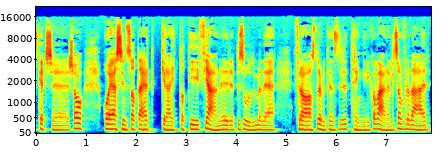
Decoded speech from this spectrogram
sketsjeshow, og jeg syns at det er helt greit at de fjerner episoder med det fra strømmetjenester. Det trenger ikke å være der, liksom, for det er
